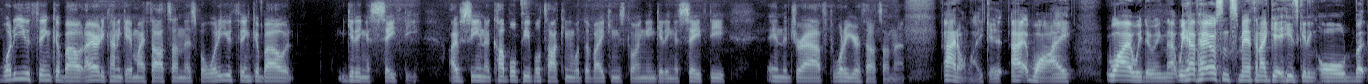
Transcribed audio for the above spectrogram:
what do you think about? I already kind of gave my thoughts on this, but what do you think about getting a safety? I've seen a couple people talking about the Vikings going and getting a safety in the draft. What are your thoughts on that? I don't like it. I why? Why are we doing that? We have Harrison Smith, and I get he's getting old, but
